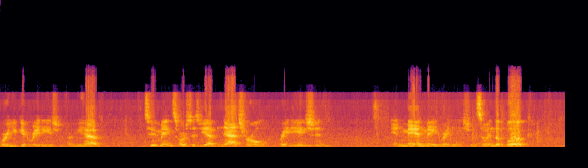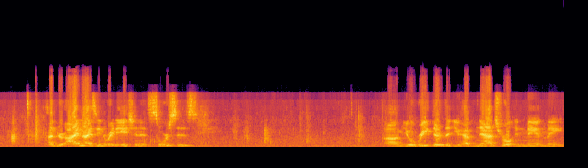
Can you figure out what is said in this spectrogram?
where you get radiation from. You have two main sources. You have natural radiation and man-made radiation. So in the book, under ionizing radiation and sources, um, you'll read there that you have natural and man-made.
